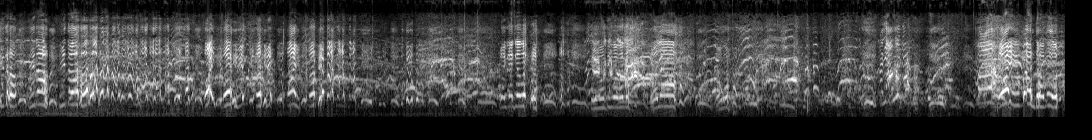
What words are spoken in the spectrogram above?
Dito, dito, dito. Oy, oy, oy, oy, oy. Nagagawa. May munting na? Wala. Wala. Oy, iba, ang dami oh.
